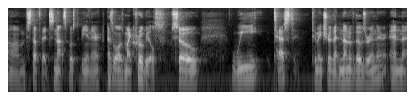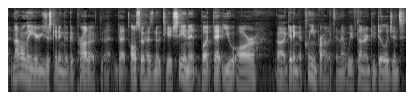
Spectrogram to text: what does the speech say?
um, stuff that's not supposed to be in there as well as microbials. So we test to make sure that none of those are in there and that not only are you just getting a good product that, that also has no thc in it but that you are uh, getting a clean product and that we've done our due diligence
